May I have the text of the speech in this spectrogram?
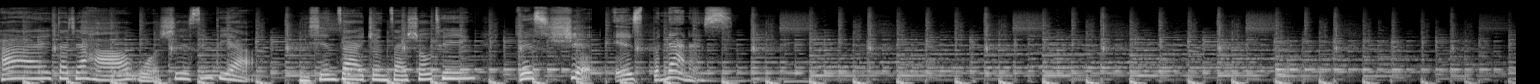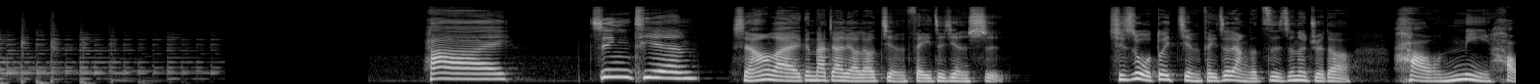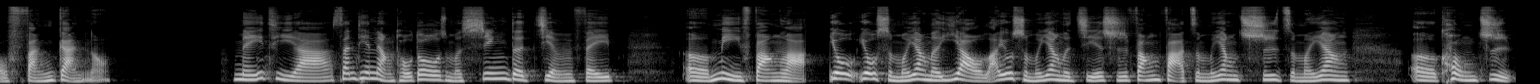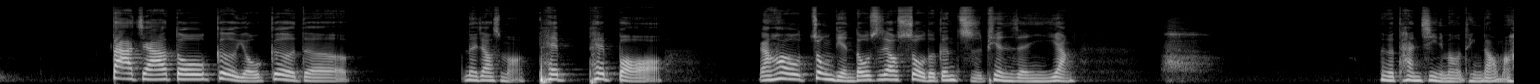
嗨，大家好，我是 Cynthia。你现在正在收听《This Shit Is Bananas》。嗨，今天想要来跟大家聊聊减肥这件事。其实我对“减肥”这两个字真的觉得。好腻，好反感哦！媒体啊，三天两头都有什么新的减肥呃秘方啦，又又什么样的药啦，又什么样的节食方法，怎么样吃，怎么样呃控制，大家都各有各的，那叫什么 pe pebble，然后重点都是要瘦的跟纸片人一样。那个叹气，你们有听到吗？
